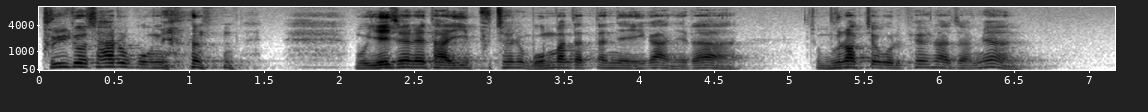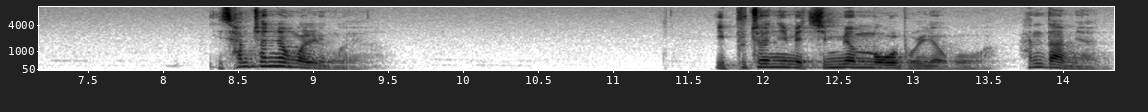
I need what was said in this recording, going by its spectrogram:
불교사로 보면 뭐 예전에 다 이 부처를 못 만났다는 얘기가 아니라 좀 문학적으로 표현하자면 3천년 걸린 거예요. 이 부처님의 진면목을 보려고 한다면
